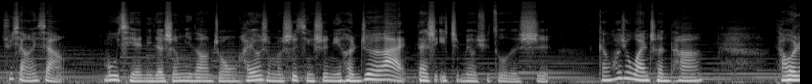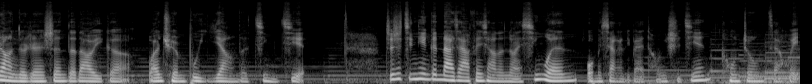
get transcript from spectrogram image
去想一想，目前你的生命当中还有什么事情是你很热爱，但是一直没有去做的事，赶快去完成它，它会让你的人生得到一个完全不一样的境界。这是今天跟大家分享的暖新闻，我们下个礼拜同一时间空中再会。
